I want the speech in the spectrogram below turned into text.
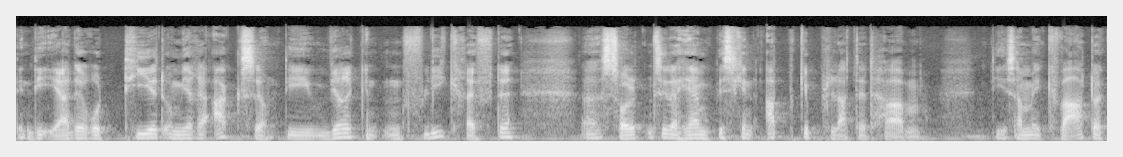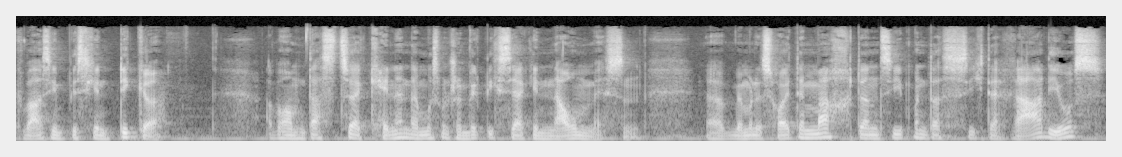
Denn die Erde rotiert um ihre Achse und die wirkenden Fliehkräfte äh, sollten sie daher ein bisschen abgeplattet haben. Die ist am Äquator quasi ein bisschen dicker. Aber um das zu erkennen, da muss man schon wirklich sehr genau messen. Äh, wenn man das heute macht, dann sieht man, dass sich der Radius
